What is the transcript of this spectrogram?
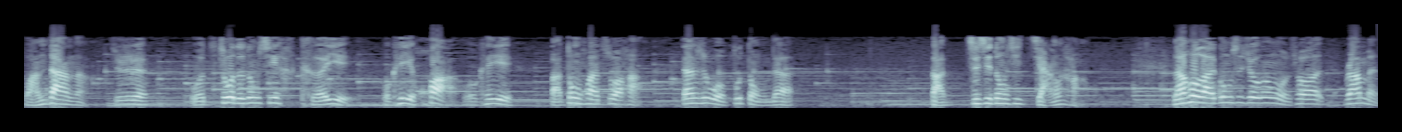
完蛋了！就是我做的东西可以，我可以画，我可以把动画做好，但是我不懂得把这些东西讲好。然后后来公司就跟我说，Raman，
